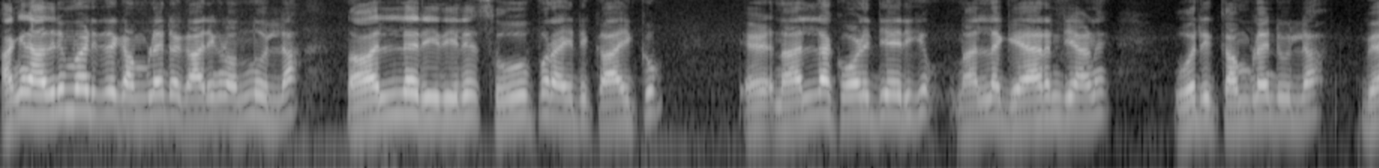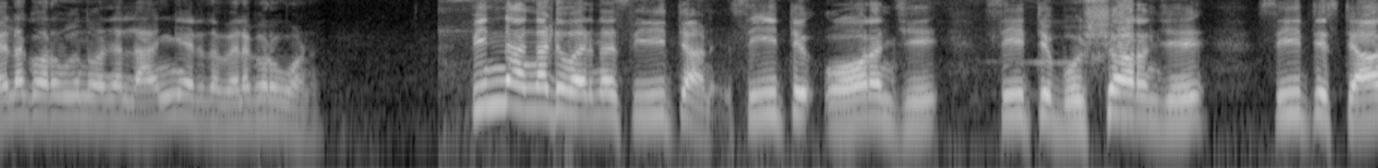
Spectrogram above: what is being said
അങ്ങനെ അതിനും വേണ്ടിയിട്ട് കംപ്ലൈന്റോ കാര്യങ്ങളൊന്നുമില്ല നല്ല രീതിയിൽ സൂപ്പറായിട്ട് കായ്ക്കും. നല്ല ക്വാളിറ്റി ആയിരിക്കും. നല്ല ഗ്യാരണ്ടിയാണ് ഒരു കംപ്ലൈന്റും ഇല്ല. വില കുറവ് എന്ന് പറഞ്ഞാൽ അങ്ങേരുന്ന വില കുറവാണ് പിന്നെ അങ്ങോട്ട് വരുന്നത് സീറ്റാണ് sweet orange sweet bush orange sweet star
